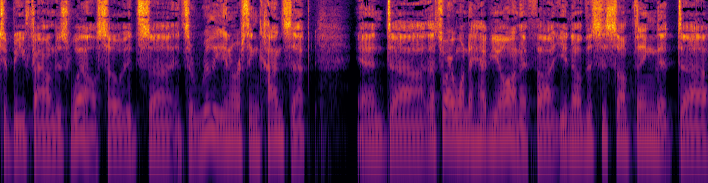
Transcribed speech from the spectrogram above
to be found as well. So it's uh, it's a really interesting concept, and uh, that's why I wanted to have you on. I thought you know this is something that uh,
